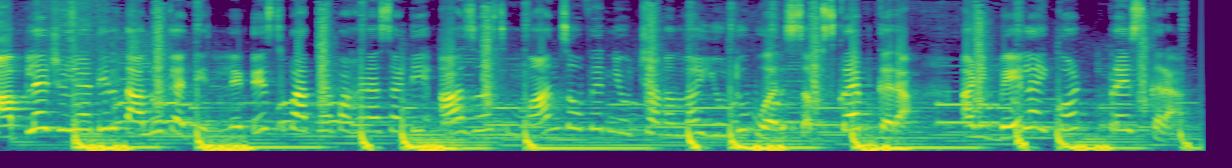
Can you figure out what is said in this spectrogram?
आपल्या जिल्ह्यातील तालुक्यातील लेटेस्ट बातम्या पाहण्यासाठी आजच मान चौफेर न्यूज चॅनलला यूट्यूबवर सबस्क्राईब करा आणि बेल आयकॉन प्रेस करा.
